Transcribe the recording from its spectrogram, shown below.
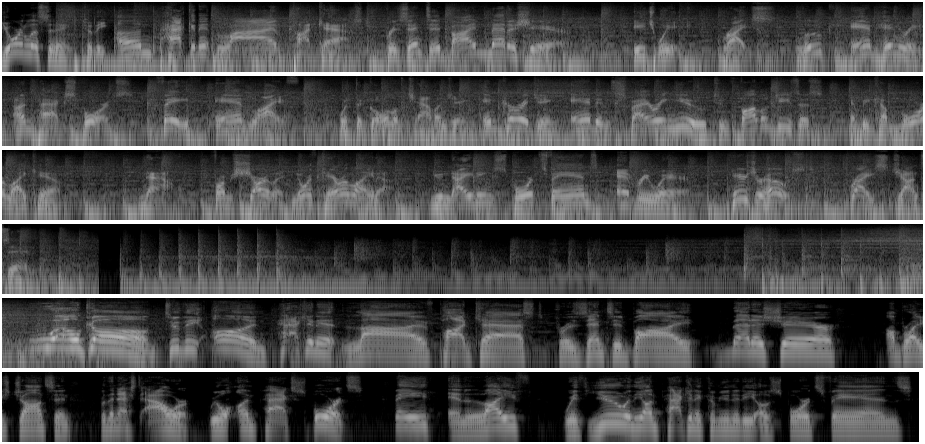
You're listening to the Unpacking It Live podcast, presented by Medi-Share. Each week, Bryce, Luke, and Henry unpack sports, faith, and life with the goal of challenging, encouraging, and inspiring you to follow Jesus and become more like him. Now, from Charlotte, North Carolina, uniting sports fans everywhere, here's your host, Bryce Johnson. Welcome to the Unpacking It Live podcast presented by Medi-Share. I'm Bryce Johnson. For the next hour, we will unpack sports, faith, and life with you and the Unpacking It community of sports fans.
